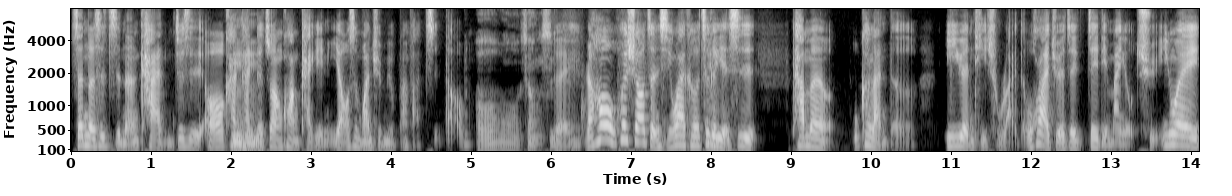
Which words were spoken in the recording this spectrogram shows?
真的是只能看，就是哦看看你的状况，开给你药，是完全没有办法知道。哦，这样子，，对，然后会需要整形外科，这个嗯也是他们乌克兰的医院提出来的。我后来觉得这这一点蛮有趣，因为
